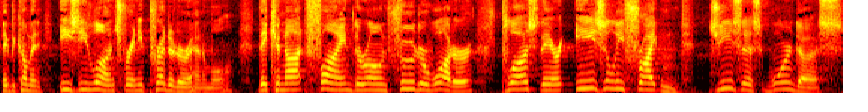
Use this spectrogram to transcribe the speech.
They become an easy lunch for any predator animal. They cannot find their own food or water. Plus, they are easily frightened. Jesus warned us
